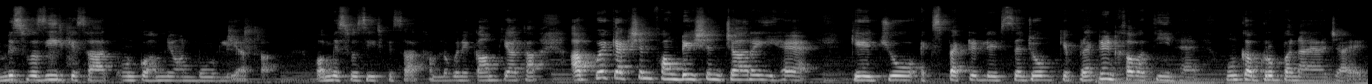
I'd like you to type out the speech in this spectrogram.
Miss Wazir के साथ उनको हमने ऑन बोर्ड लिया था। और मिस वज़ीर के साथ हम लोगों ने काम किया था। अब क्विक एक्शन फाउंडेशन जा रही है। कि जो एक्सपेक्टेड लेट्स हैं, जो कि प्रेग्नेंट ख़वातीन हैं, उनका ग्रुप बनाया जाए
